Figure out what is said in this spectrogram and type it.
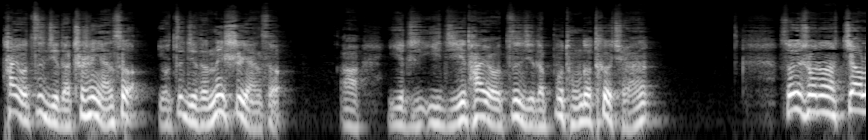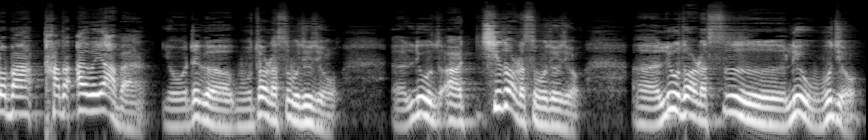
它有自己的车身颜色，有自己的内饰颜色，啊，以及以及它有自己的不同的特权。所以说呢，骄乐八它的艾维亚版有这个五座的四五九九，呃，六啊七座的四五九九，呃，六座的四六五九，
